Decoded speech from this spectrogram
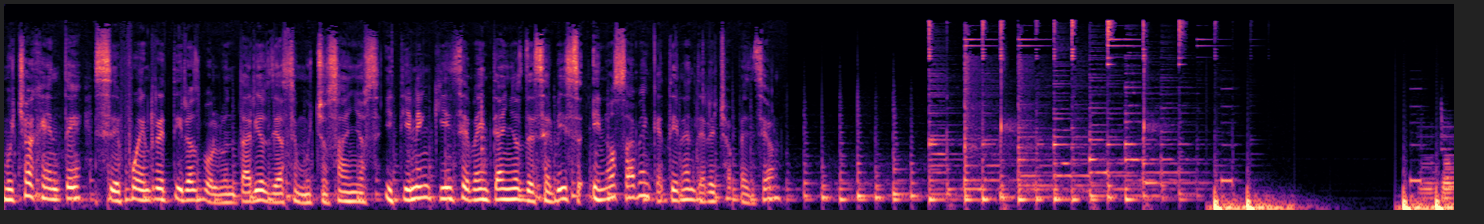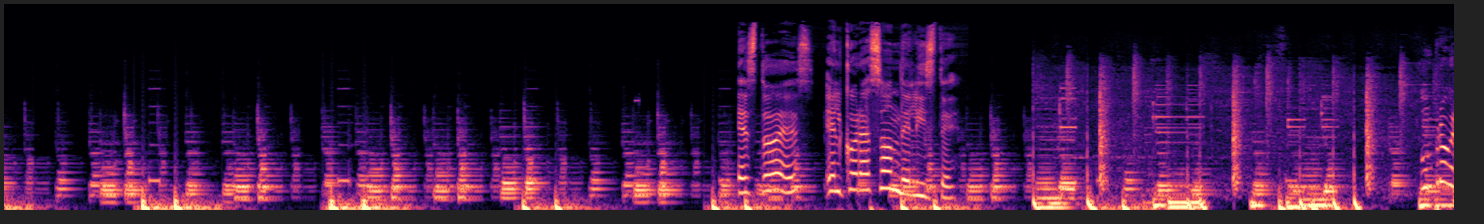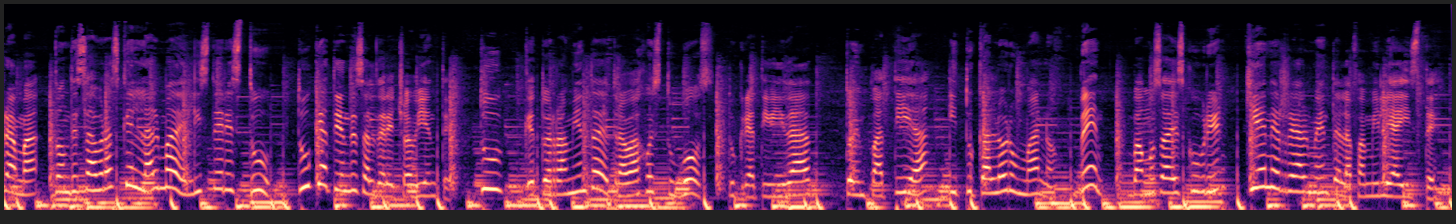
Mucha gente se fue en retiros voluntarios de hace muchos años y tienen 15, 20 años de servicio y no saben que tienen derecho a pensión. Esto es El Corazón del Iste. Donde sabrás que el alma del Iste eres tú, tú que atiendes al derecho derechohabiente, tú que tu herramienta de trabajo es tu voz, tu creatividad, tu empatía y tu calor humano. Ven, vamos a descubrir quién es realmente la familia Iste.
